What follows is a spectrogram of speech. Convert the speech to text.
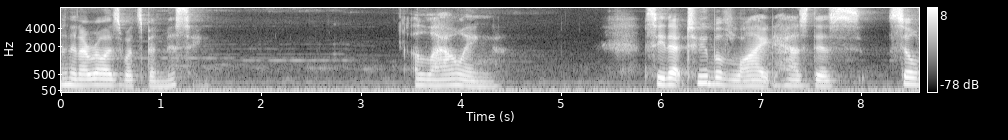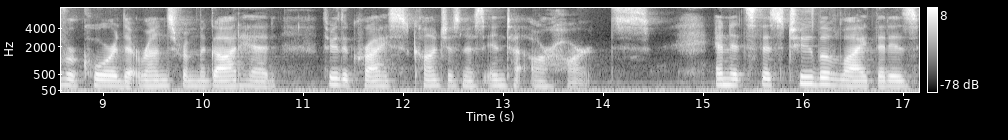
And then I realized what's been missing allowing. See, that tube of light has this silver cord that runs from the Godhead through the Christ consciousness into our hearts. And it's this tube of light that is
